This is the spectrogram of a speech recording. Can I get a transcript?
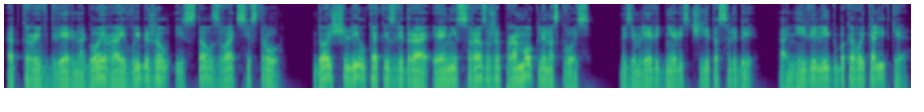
Открыв дверь ногой, Рай выбежал и стал звать сестру. Дождь лил, как из ведра, и они сразу же промокли насквозь. На земле виднелись чьи-то следы. Они вели к боковой калитке.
